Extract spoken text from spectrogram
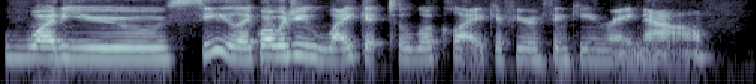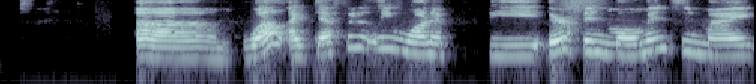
what do you see? Like, what would you like it to look like if you're thinking right now? Um, well, I definitely want to be there have been moments in my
